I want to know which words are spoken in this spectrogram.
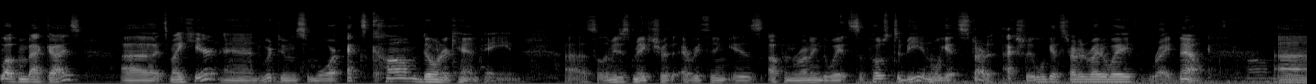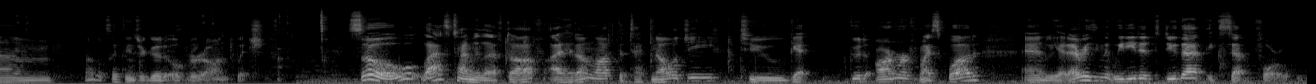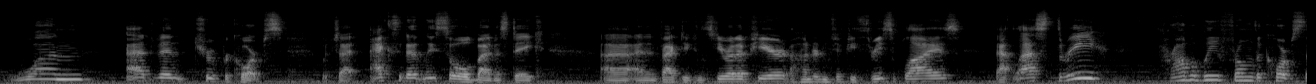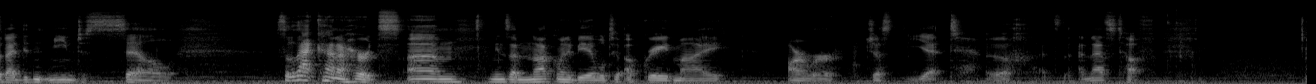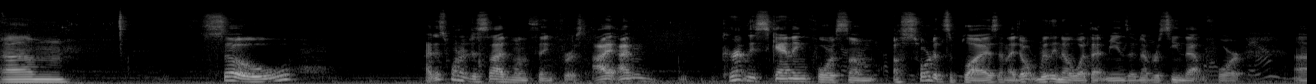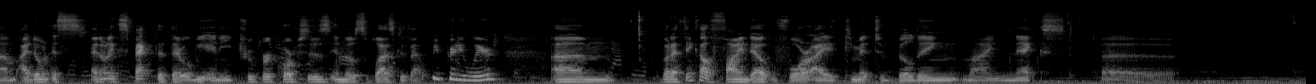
Welcome back, guys. Uh, it's Mike here, and we're doing some more XCOM donor campaign. Uh, so let me just make sure that everything is up and running the way it's supposed to be, and we'll get started. Actually, we'll get started right away, right now. Um, well, looks like things are good over on Twitch. So, last time we left off, I had unlocked the technology to get good armor for my squad, and we had everything that we needed to do that except for one Advent Trooper Corpse which I accidentally sold by mistake. Uh, and in fact, you can see right up here 153 supplies. That last three, probably from the corpse that I didn't mean to sell. So that kind of hurts. Um, means I'm not going to be able to upgrade my armor just yet. Ugh, that's, and that's tough. Um, so I just want to decide one thing first. I, I'm currently scanning for some assorted supplies, and I don't really know what that means. I've never seen that before. Um, I don't I don't expect that there will be any trooper corpses in those supplies because that would be pretty weird. Um, but I think I'll find out before I commit to building my next uh,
